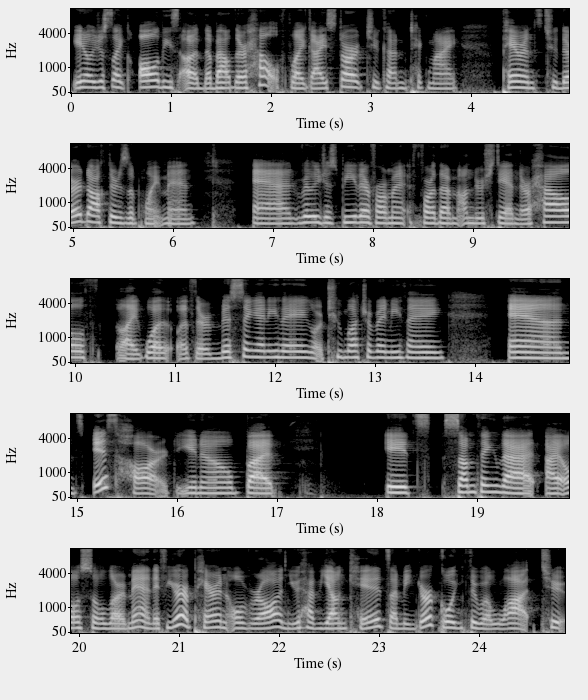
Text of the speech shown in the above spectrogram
you know just like all these uh, about their health. Like i start to kind of take my parents to their doctor's appointment and really just be there for my for them understand their health like what if they're missing anything or too much of anything. And it's hard you know but it's something that I also learned. Man, if you're a parent overall and you have young kids, I mean, you're going through a lot too,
